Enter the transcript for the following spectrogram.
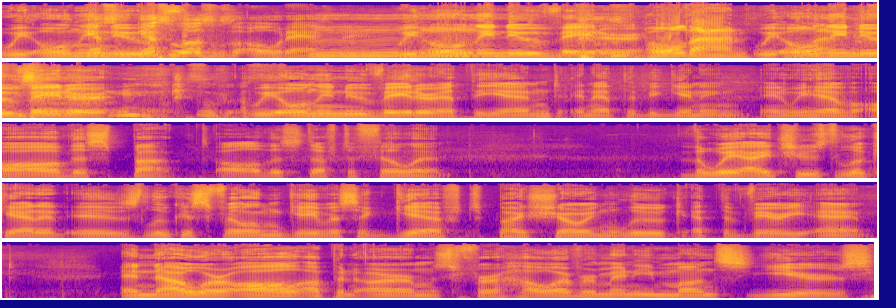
we only Guess, knew guess who else was an old ass man? we only knew Vader. Hold on. We Hold only on. knew Vader. We only knew Vader at the end and at the beginning, and we have all this spot, all this stuff to fill in. The way I choose to look at it is Lucasfilm gave us a gift by showing Luke at the very end. And now we're all up in arms for however many months, years,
